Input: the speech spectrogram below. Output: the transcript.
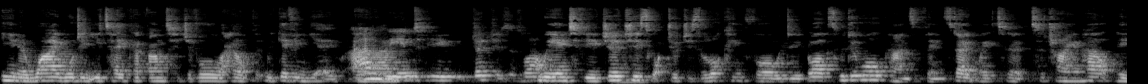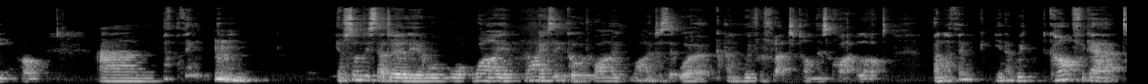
You know, why wouldn't you take advantage of all the help that we're giving you? And Um, we interview judges as well. we interview judges, what judges are looking for. We do blogs. We do all kinds of things, don't we, to, to try and help people. Um, I think you know, somebody said earlier, well, why why is it good? Why why does it work? And we've reflected on this quite a lot. And I think you know we can't forget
